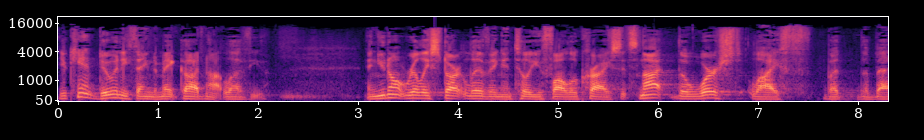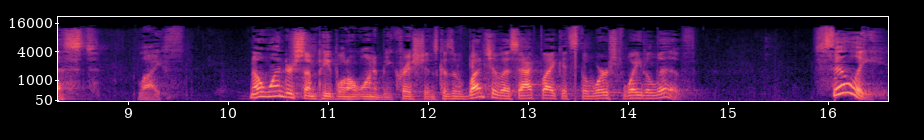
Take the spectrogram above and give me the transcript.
You can't do anything to make God not love you. And you don't really start living until you follow Christ. It's not the worst life, but the best life. No wonder some people don't want to be Christians because a bunch of us act like it's the worst way to live. Silly.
